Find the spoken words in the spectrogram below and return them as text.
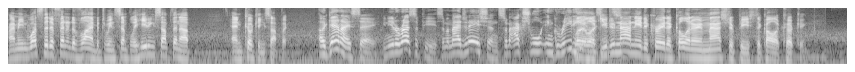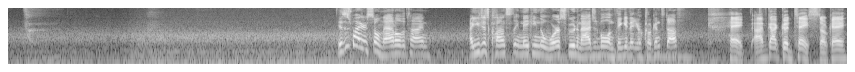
I mean, what's the definitive line between simply heating something up and cooking something? Again, I say, you need a recipe, some imagination, some actual ingredients. Look, look, you do not need to create a culinary masterpiece to call it cooking. Is this why you're so mad all the time? Are you just constantly making the worst food imaginable and thinking that you're cooking stuff? Hey, I've got good taste, okay?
